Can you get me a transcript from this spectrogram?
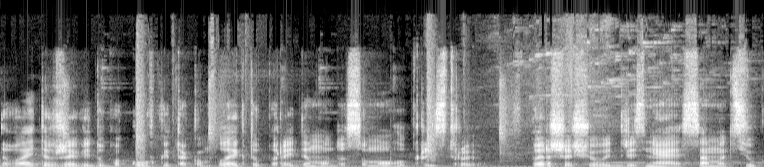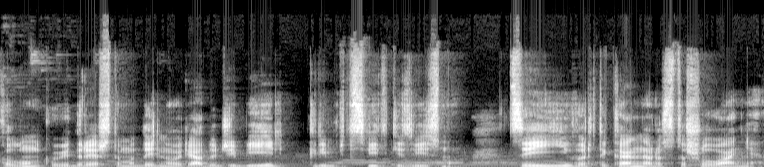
Давайте вже від упаковки та комплекту перейдемо до самого пристрою. Вперше, що відрізняє саме цю колонку від решти модельного ряду JBL, крім підсвітки, звісно, це її вертикальне розташування.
